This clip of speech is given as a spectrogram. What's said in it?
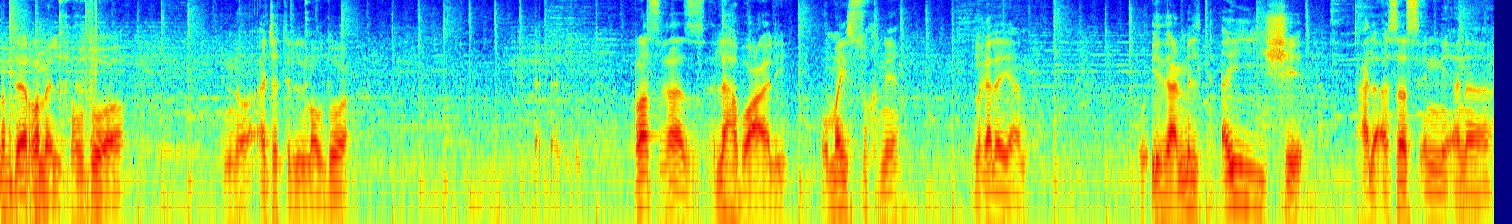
مبدأ الرمل موضوع إنه أجت الموضوع راس غاز لهبه عالي ومي سخنة الغليان وإذا عملت أي شيء على أساس إني أنا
